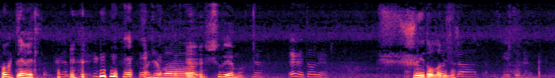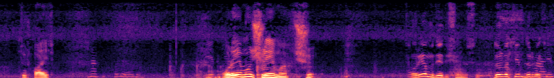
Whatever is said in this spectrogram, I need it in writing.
Çok temiz. Acaba şuraya mı? Evet oraya. Şurayı da olabilir. Dur hayır. Heh, oraya mı şuraya mı? Şu Oraya mı diye düşünüyorsun? Dur bakayım, dur bakayım.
